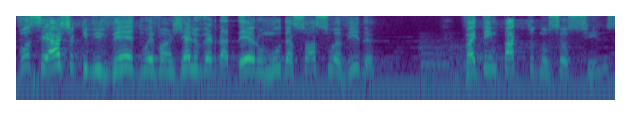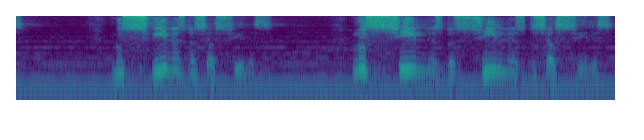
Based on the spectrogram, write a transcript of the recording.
Você acha que viver do evangelho verdadeiro muda só a sua vida? Vai ter impacto nos seus filhos, nos filhos dos seus filhos, nos filhos dos filhos dos seus filhos.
